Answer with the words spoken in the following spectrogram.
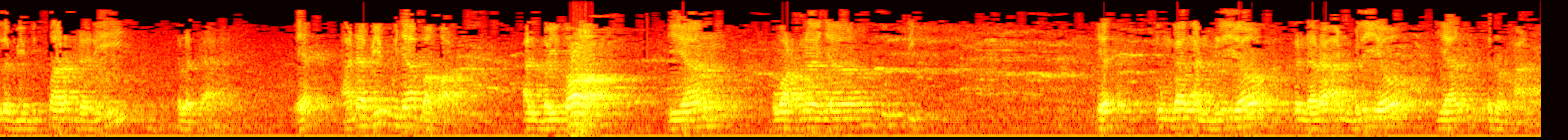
lebih besar dari keledai. Ya, Nabi punya bagol al-bayda yang warnanya putih. Ya, tunggangan beliau, kendaraan beliau yang sederhana.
